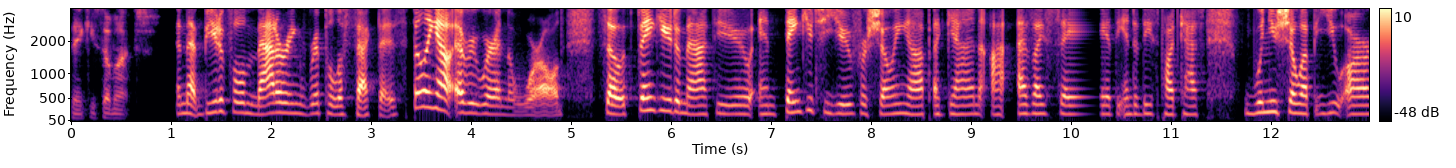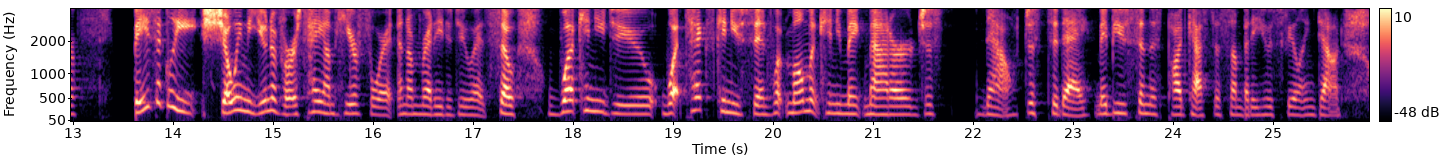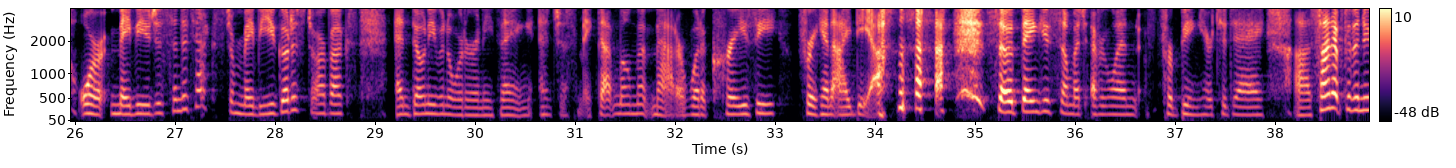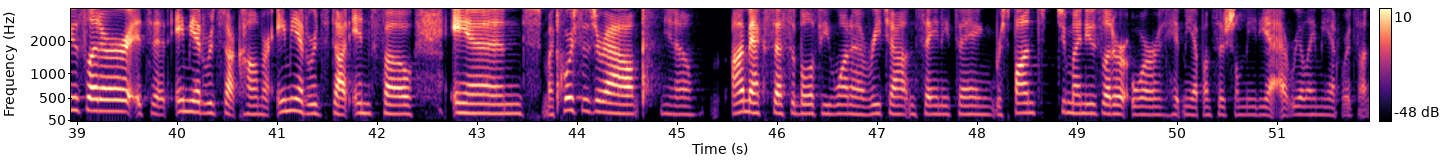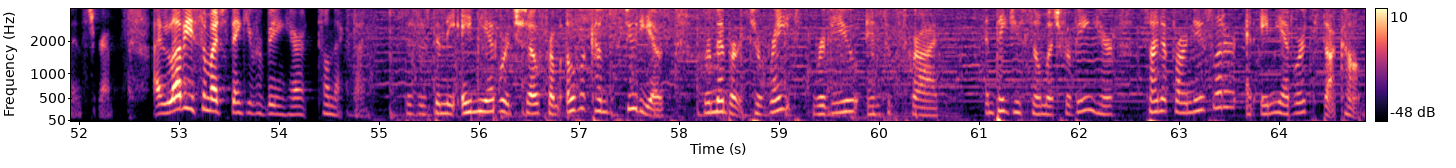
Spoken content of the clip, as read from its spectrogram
Thank you so much and that beautiful mattering ripple effect that is spilling out everywhere in the world. So, thank you to Matthew, and thank you to you for showing up. Again, as I say at the end of these podcasts, when you show up, you are basically showing the universe, hey, I'm here for it and I'm ready to do it. So, what can you do? What text can you send? What moment can you make matter? Just now, just today. Maybe you send this podcast to somebody who's feeling down, or maybe you just send a text, or maybe you go to Starbucks and don't even order anything and just make that moment matter. What a crazy freaking idea. so, thank you so much, everyone, for being here today. Uh, sign up for the newsletter. It's at amyedwards.com or amyedwards.info. And my courses are out. You know, I'm accessible if you want to reach out and say anything, respond to my newsletter, or hit me up on social media at Real Amy Edwards on Instagram. I love you so much. Thank you for being here. Till next time. This has been the Amy Edwards Show from Overcome Studios. Remember to rate, review, and subscribe. And thank you so much for being here. Sign up for our newsletter at amyedwards.com.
